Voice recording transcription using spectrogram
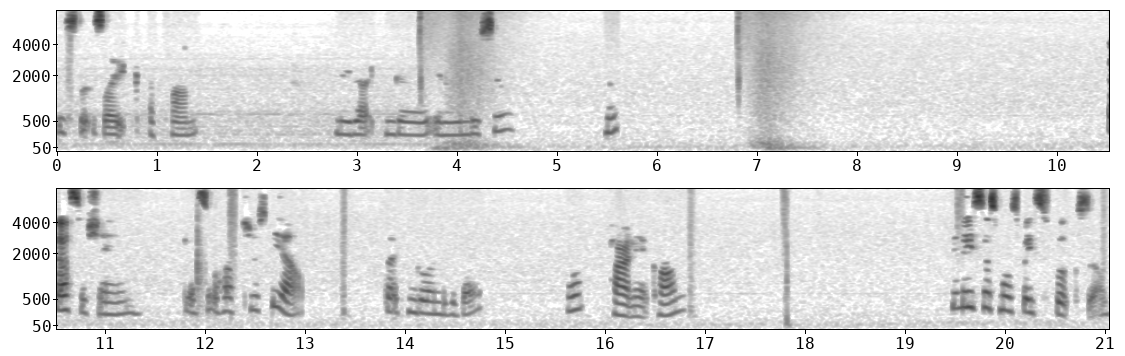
This looks like a plant. Maybe that can go in a windowsill? Nope. That's a shame. Guess it'll have to just be out. That can go under the bed. Well, apparently it can't. At least there's more space for books though.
